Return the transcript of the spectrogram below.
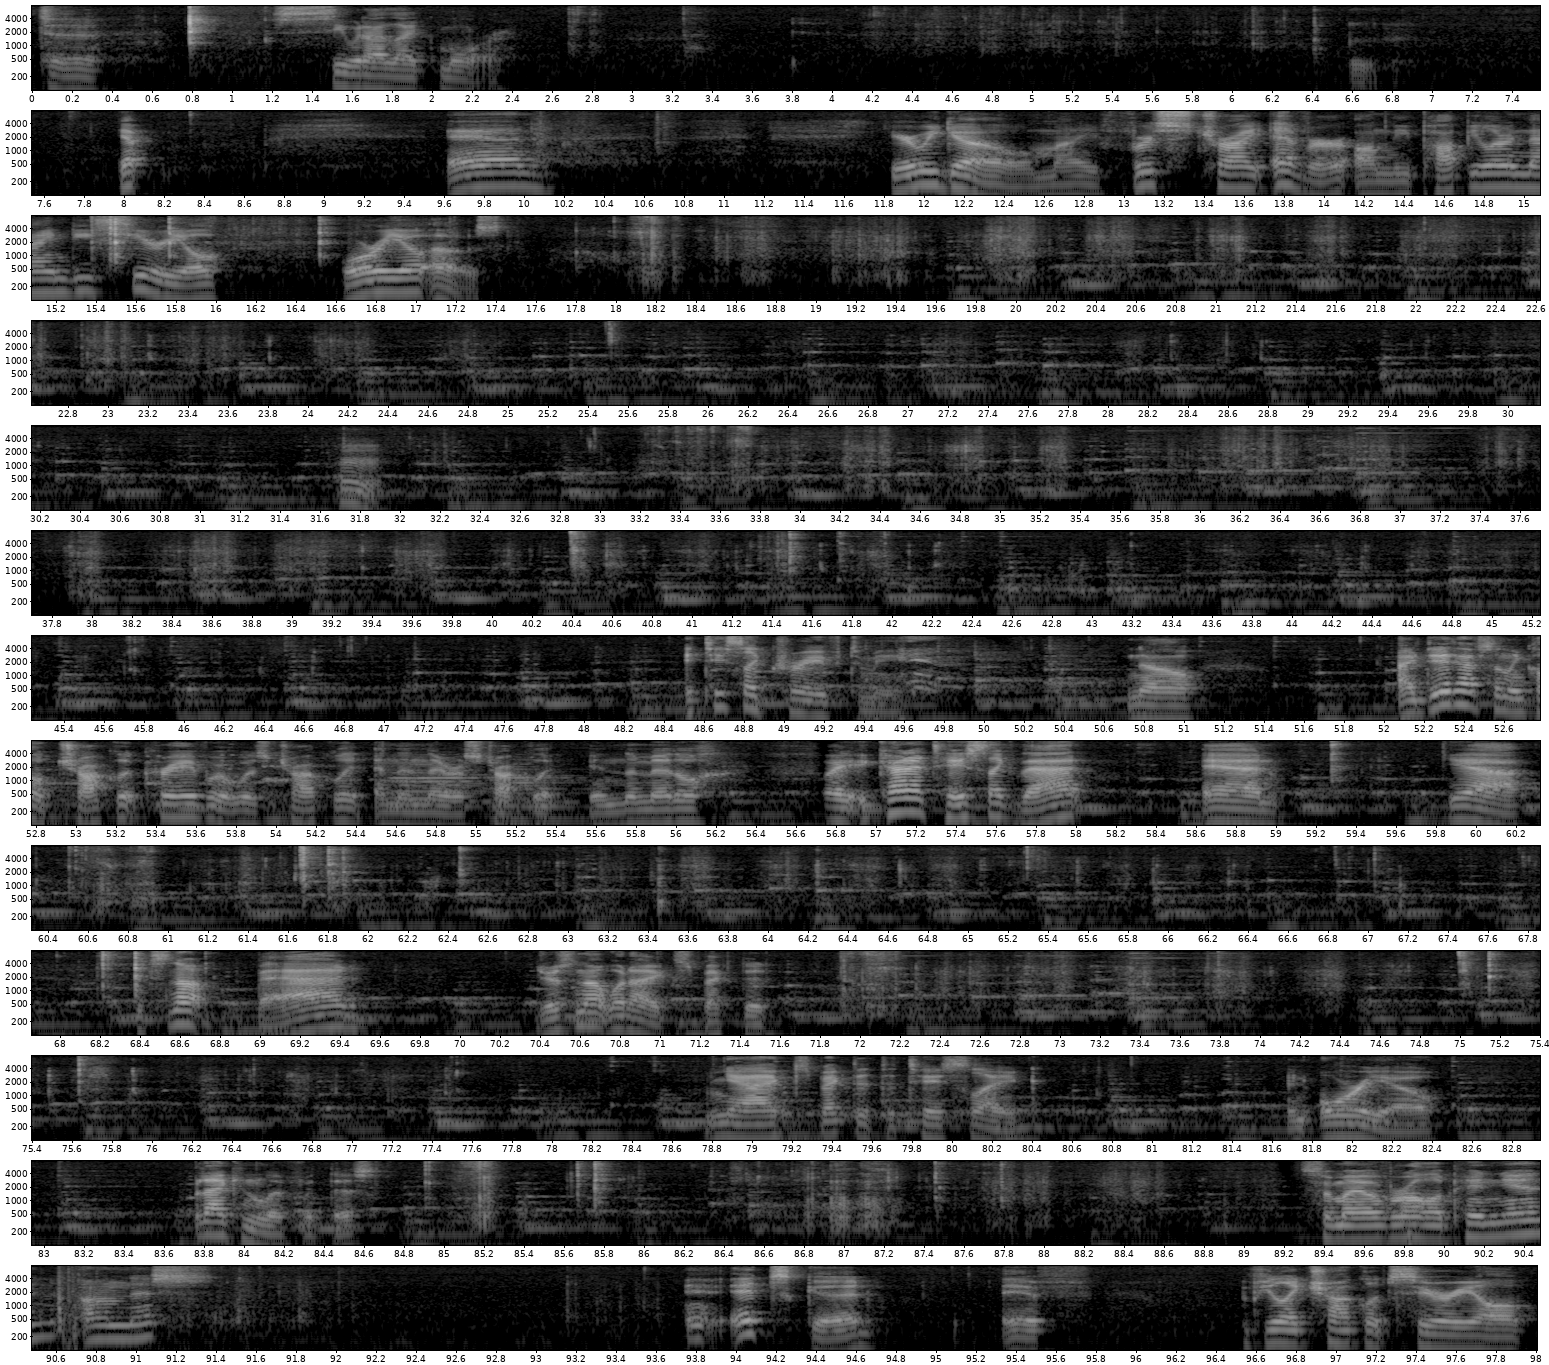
to see what I like more. Yep. And here we go. My first try ever on the popular 90s cereal, Oreo O's. It tastes like Krave to me. no. I did have something called Chocolate Krave where it was chocolate and then there was chocolate in the middle. Like, it kind of tastes like that. And, yeah. It's not bad, just not what I expected. Yeah, I expect it to taste like an Oreo, but I can live with this. So my overall opinion on this, it's good. If if you like chocolate cereal,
